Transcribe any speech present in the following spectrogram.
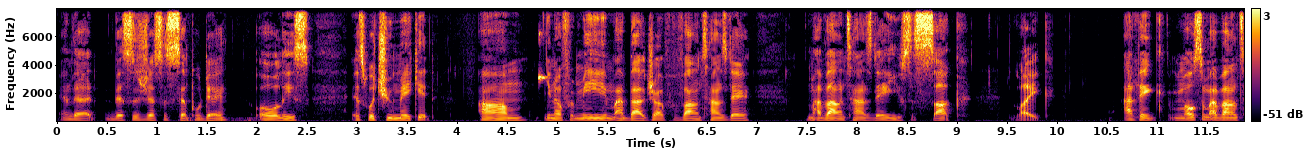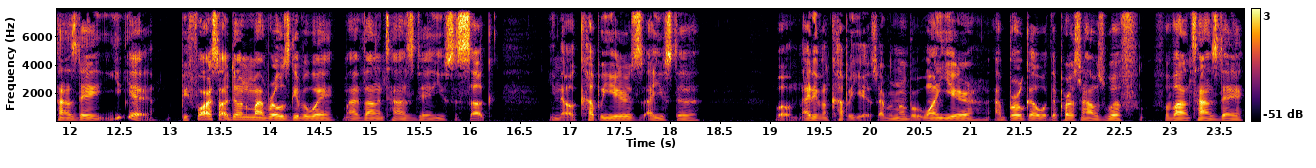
and that this is just a simple day, or at least it's what you make it. Um, you know, for me, my backdrop for Valentine's Day, my Valentine's Day used to suck. Like, I think most of my Valentine's Day, yeah, before I started doing my rose giveaway, my Valentine's Day used to suck. You know, a couple years I used to well, not even a couple years. I remember one year I broke up with the person I was with for Valentine's Day.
